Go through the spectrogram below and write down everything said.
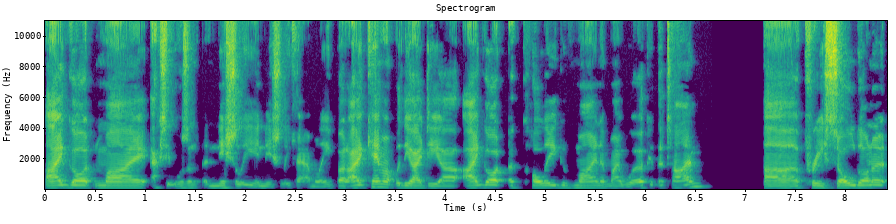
I got my actually it wasn't initially initially family, but I came up with the idea. I got a colleague of mine at my work at the time, uh, pretty sold on it.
